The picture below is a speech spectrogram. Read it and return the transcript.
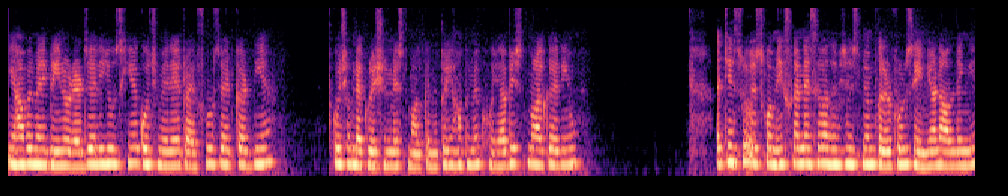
यहाँ पर मैंने ग्रीन और रेड जेली यूज़ की है। कुछ मैंने ड्राई फ्रूट्स ऐड कर दिए हैं। कुछ हम डेकोरेशन में इस्तेमाल करें तो यहाँ पर मैं खोया भी इस्तेमाल कर रही हूँ। अच्छे से इसको मिक्स करने के बाद इसमें हम कलरफुल सेमियाँ डाल देंगे।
